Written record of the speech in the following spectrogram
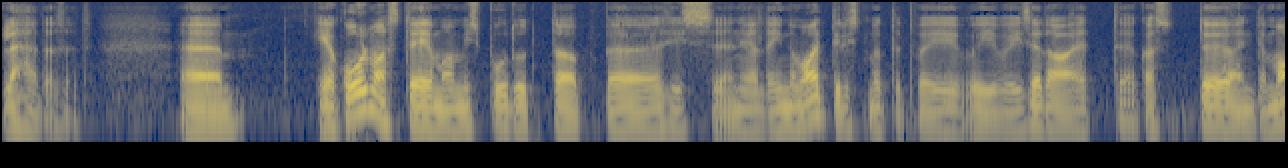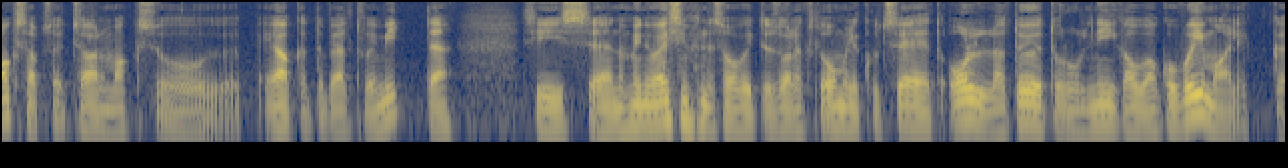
lähedased äh, ja kolmas teema, mis puudutab äh, siis äh, nii-öelda innovaatilist mõtet või, või, või seda, et kas tööandja maksab sotsiaalmaksu eakate pealt või mitte, siis äh, noh, minu esimene soovitus oleks loomulikult see, et olla tööturul nii kaua kui võimalik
